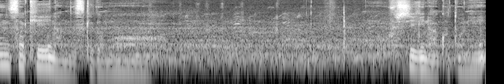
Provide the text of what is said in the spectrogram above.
このペン先なんですけども不思議なことに。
